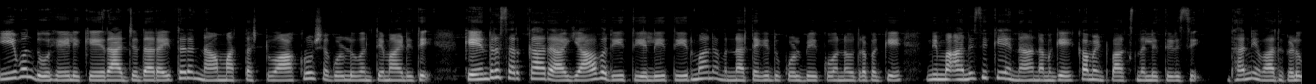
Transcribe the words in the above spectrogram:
ಈ ಒಂದು ಹೇಳಿಕೆ ರಾಜ್ಯದ ರೈತರನ್ನ ಮತ್ತಷ್ಟು ಆಕ್ರೋಶಗೊಳ್ಳುವಂತೆ ಮಾಡಿದೆ. ಕೇಂದ್ರ ಸರ್ಕಾರ ಯಾವ ರೀತಿಯಲ್ಲಿ ತೀರ್ಮಾನವನ್ನು ತೆಗೆದುಕೊಳ್ಬೇಕು ಅನ್ನೋದರ ಬಗ್ಗೆ ನಿಮ್ಮ ಅನಿಸಿಕೆಯನ್ನು ನಮಗೆ ಕಮೆಂಟ್ ಬಾಕ್ಸ್ನಲ್ಲಿ ತಿಳಿಸಿ. ಧನ್ಯವಾದಗಳು.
